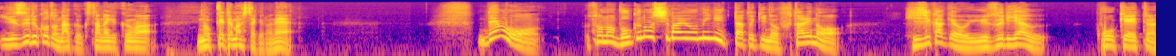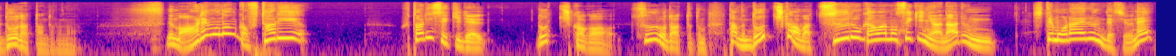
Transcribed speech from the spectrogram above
譲ることなく草薙くんは乗っけてましたけどね。でも、その僕の芝居を見に行った時の二人の肘掛けを譲り合う光景っていうのはどうだったんだろうな。でもあれもなんか二人、二人席で、どっちかが通路だったと思う。多分どっちかは通路側の席にはなるん、してもらえるんですよね。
